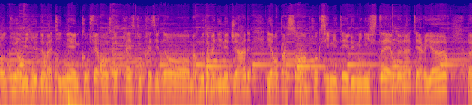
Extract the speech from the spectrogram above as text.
Nous sommes rendus en milieu de matinée à une conférence de presse du président Mahmoud Ahmadinejad et en passant à proximité du ministère de l'Intérieur, euh,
